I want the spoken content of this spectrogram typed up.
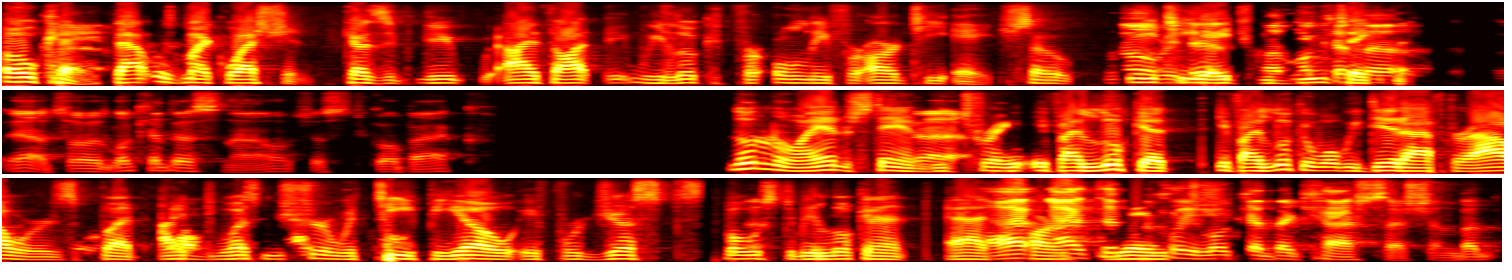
Okay, that was my question because you, I thought we looked for only for RTH. So No, ETH we we, do take. the, yeah, so look at this now. Just go back. No, no, no. I understand. Yeah. We trade. If I look at if I look at what we did after hours, but I wasn't sure with TPO if we're just supposed to be looking at at I, I typically look at the cash session, but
